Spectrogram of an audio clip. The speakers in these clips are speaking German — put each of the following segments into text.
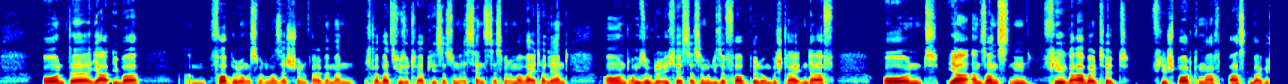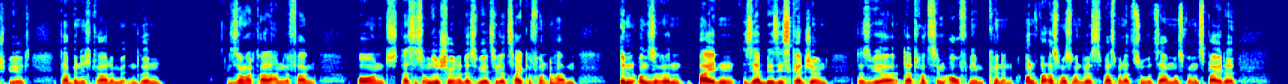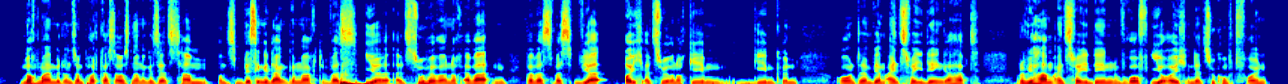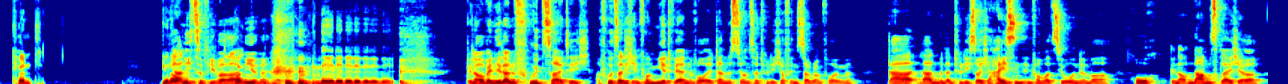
Und äh, ja, über ähm, Fortbildung ist man immer sehr schön, weil wenn man, ich glaube, als Physiotherapie ist das so eine Essenz, dass man immer weiter lernt und umso glücklicher ist das, wenn man diese Fortbildung bestreiten darf. Und ja, ansonsten viel gearbeitet, viel Sport gemacht, Basketball gespielt. Da bin ich gerade mittendrin. Die Saison hat gerade angefangen und das ist umso schöner, dass wir jetzt wieder Zeit gefunden haben, in unseren beiden sehr busy Schedulen dass wir da trotzdem aufnehmen können. Und was muss man, was man dazu sagen muss, wir haben uns beide nochmal mit unserem Podcast auseinandergesetzt, haben uns ein bisschen Gedanken gemacht, was ihr als Zuhörer noch erwarten, was, was wir euch als Zuhörer noch geben, geben können. Und äh, wir haben ein, zwei Ideen gehabt, oder wir haben ein, zwei Ideen, worauf ihr euch in der Zukunft freuen könnt. Genau. Gar nicht zu viel verraten hier, ne? nee, nee, nee, nee, nee, nee. Genau, wenn ihr dann frühzeitig, frühzeitig informiert werden wollt, dann müsst ihr uns natürlich auf Instagram folgen, ne? Da laden wir natürlich solche heißen Informationen immer hoch. Genau, namensgleicher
